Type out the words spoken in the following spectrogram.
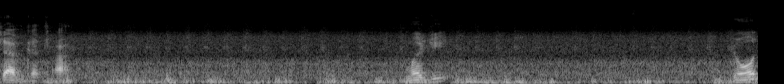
سیٚد گژھان ماجی چون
